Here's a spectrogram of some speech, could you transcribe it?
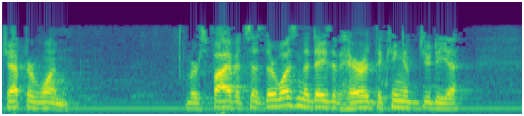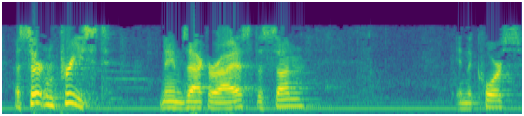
chapter 1, verse 5, it says, There was in the days of Herod, the king of Judea, a certain priest named Zacharias, the son in the course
